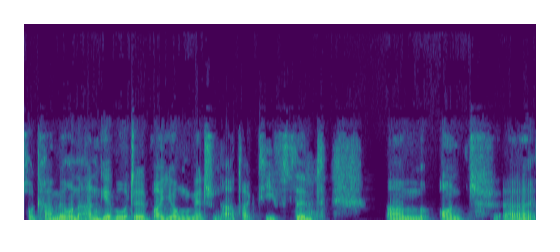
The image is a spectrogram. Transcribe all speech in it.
Programme und Angebote bei jungen Menschen attraktiv sind. Ähm, und äh,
